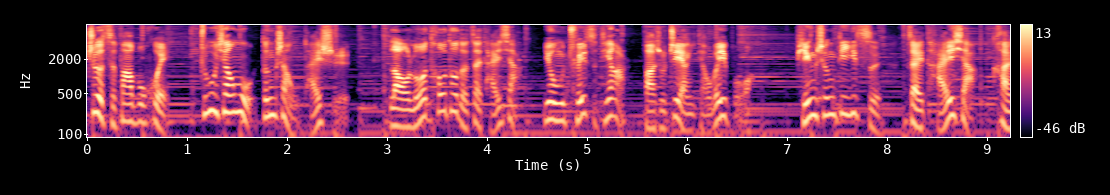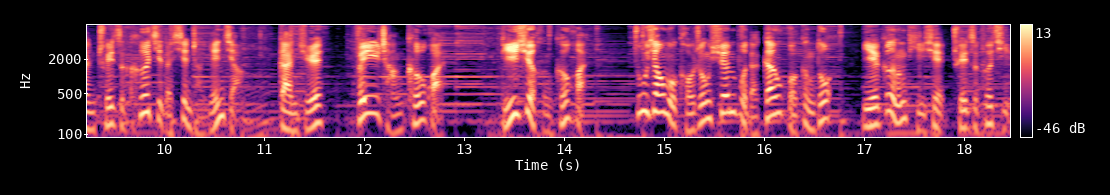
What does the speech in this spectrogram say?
这次发布会，朱萧木登上舞台时，老罗偷偷的在台下用锤子 T 二发出这样一条微博：平生第一次在台下看锤子科技的现场演讲，感觉非常科幻，的确很科幻。朱萧木口中宣布的干货更多，也更能体现锤子科技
